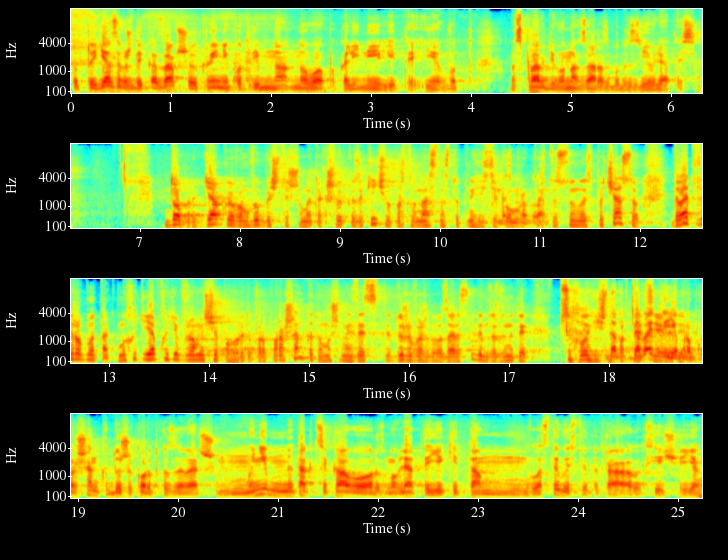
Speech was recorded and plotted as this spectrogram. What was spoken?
Тобто я завжди казав, що Україні потрібна нова покоління еліти. І от насправді вона зараз буде з'являтися. Добре, дякую вам. Вибачте, що ми так швидко закінчили. Просто у нас наступний гість, якому просто сунулись по часу. Давайте зробимо так. Ми хоті, я б хотів з вами ще поговорити про Порошенка, тому що мені здається, це дуже важливо зараз людям зрозуміти психологічну Да- портрет Давайте цієї я про людини. Порошенка дуже коротко завершу. Мені не так цікаво розмовляти, які там властивості у Петра Олексійовича як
